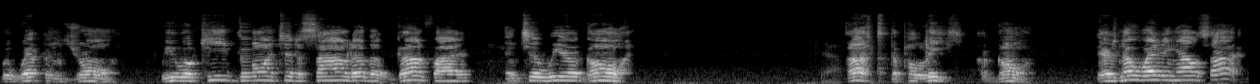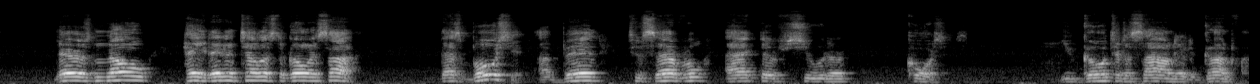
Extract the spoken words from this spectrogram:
with weapons drawn. We will keep going to the sound of the gunfire until we are gone. Yeah. Us, the police, are gone. There's no waiting outside. There's no, hey, they didn't tell us to go inside. That's bullshit. I've been to several active shooter courses. You go to the sound of the gunfire.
